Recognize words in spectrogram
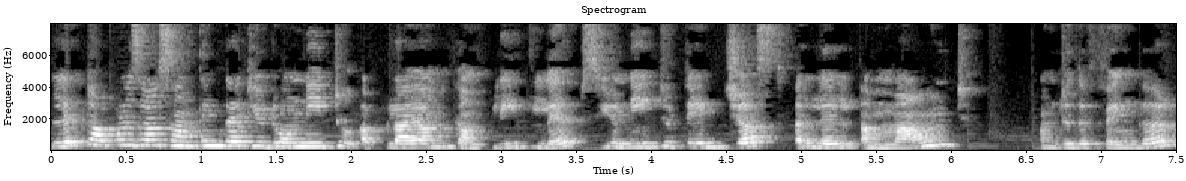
Lip toppers are something that you don't need to apply on complete lips. You need to take just a little amount onto the finger.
